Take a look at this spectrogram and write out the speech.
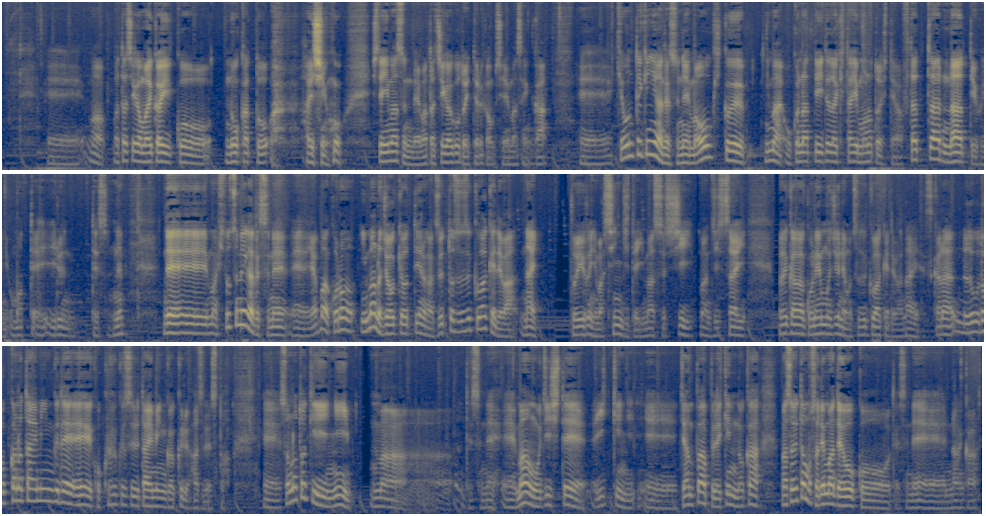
えー、まあ、私が毎回こうノーカット 配信をしていますんで、また違うことを言ってるかもしれませんが、えー、基本的にはですね、まあ、大きく今行っていただきたいものとしては2つあるなっていうふうに思っているんですね。で、まあ、1つ目がですね、えー、やまあこの今の状況っていうのがずっと続くわけではないというふうにまあ信じていますし、まあ、実際これから5年も10年も続くわけではないですからどっかのタイミングで、えー、克服するタイミングが来るはずですと、えー、その時にまあですね、えー、満を持して一気に、えー、ジャンプアップできるのか、まあ、それともそれまでをこうですね、えー、なんか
